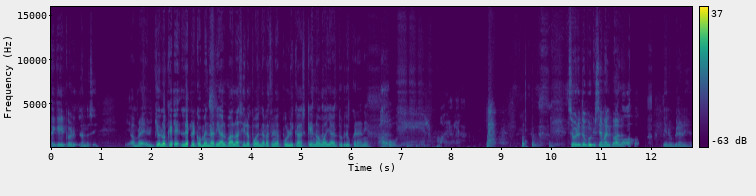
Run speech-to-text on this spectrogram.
Hay que ir cortándose. Hombre, yo lo que le recomendaría al Bala, si lo ponen de relaciones públicas, que no vaya al Tour de Ucrania. Joder, madre mía. Sobre todo porque se llama el Bala en Ucrania.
